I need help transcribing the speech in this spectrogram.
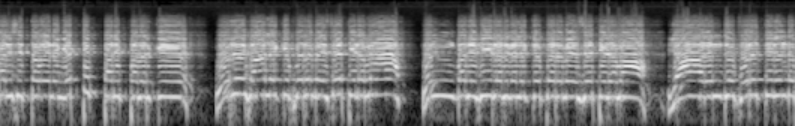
பரிசு தொகையினை எட்டி பறிப்பதற்கு ஒரு காலைக்கு பெருமை சேர்த்திடவா? ஒன்பது வீரர்களுக்கு பெருமை சேர்த்திடவா? யார் என்று பொறுத்திருந்து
